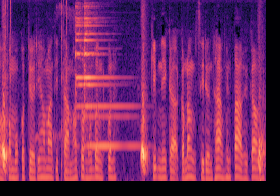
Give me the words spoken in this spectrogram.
ขอขอมกกับเจอที่เข้ามาติดตามฮับชมฮับเบิ้งทุกคนนะคลิปนี้ก็กำลังสีเดินทางขึ้นป้าคือเก้านะ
